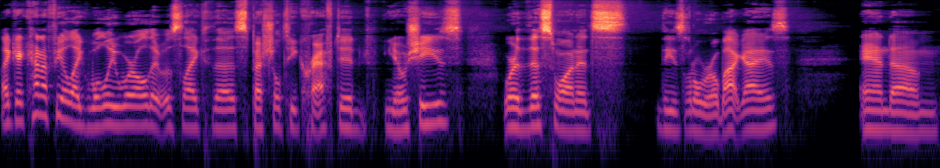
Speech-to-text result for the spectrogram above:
Like I kind of feel like Woolly World, it was like the specialty crafted Yoshis, where this one it's these little robot guys. And um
